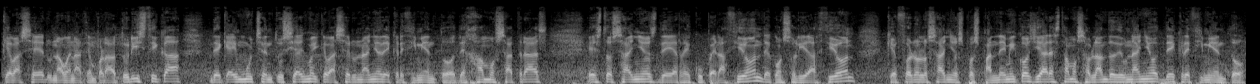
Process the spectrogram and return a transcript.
que va a ser una buena temporada turística, de que hay mucho entusiasmo y que va a ser un año de crecimiento. Dejamos atrás estos años de recuperación, de consolidación, que fueron los años pospandémicos y ahora estamos hablando de un año de crecimiento.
